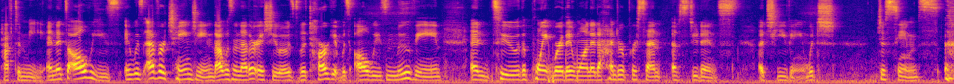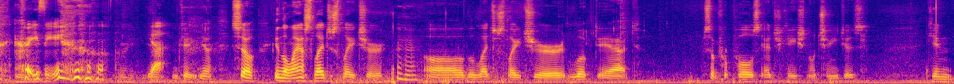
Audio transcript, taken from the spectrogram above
have to meet. And it's always it was ever changing. That was another issue. It was the target was always moving and to the point where they wanted 100% of students achieving which just seems crazy. Yeah. Okay, yeah. So in the last legislature, Mm-hmm. uh, the legislature looked at some proposed educational changes. Can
